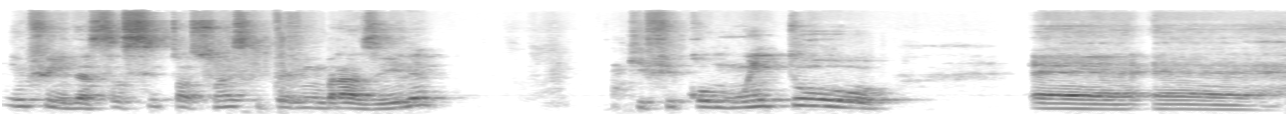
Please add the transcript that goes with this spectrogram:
enfim, dessas situações que teve em Brasília, que ficou muito é, é,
